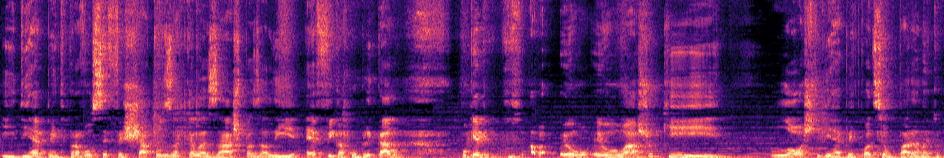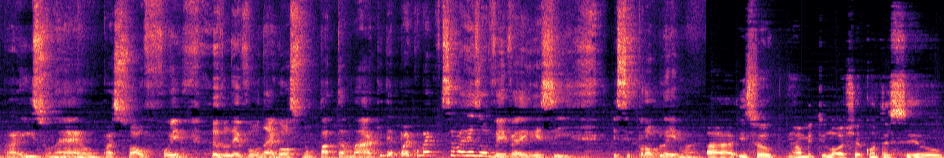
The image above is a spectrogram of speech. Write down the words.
e de repente para você fechar todas aquelas aspas ali é, fica complicado. Porque eu, eu acho que Lost de repente pode ser um parâmetro para isso, né? O pessoal foi levou o negócio num patamar que depois como é que você vai resolver, velho, esse esse problema? Ah, isso realmente Lost aconteceu,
